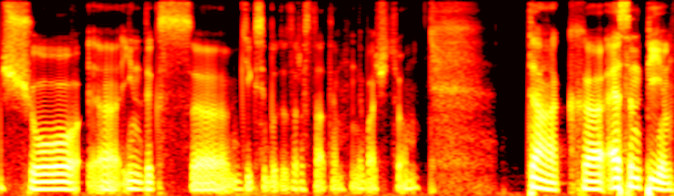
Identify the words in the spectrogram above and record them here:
що е, індекс е, Діксі буде зростати. Не бачу цього. Так, е, S&P.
